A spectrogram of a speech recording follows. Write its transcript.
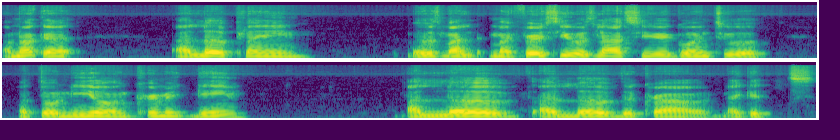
I'm not gonna I love playing. It was my my first year was last year going to a, a Tornillo and Kermit game. I love I love the crowd. Like it's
